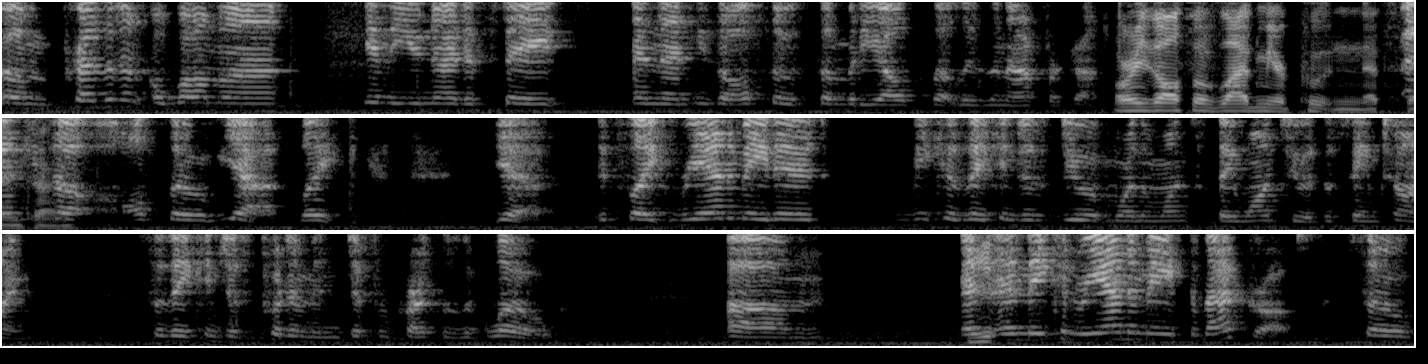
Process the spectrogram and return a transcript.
um, president obama in the united states and then he's also somebody else that lives in africa. Or he's also Vladimir Putin at the same and time. also yeah like yeah it's like reanimated because they can just do it more than once if they want to at the same time. So they can just put them in different parts of the globe. Um, and, Ye- and they can reanimate the backdrops. So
